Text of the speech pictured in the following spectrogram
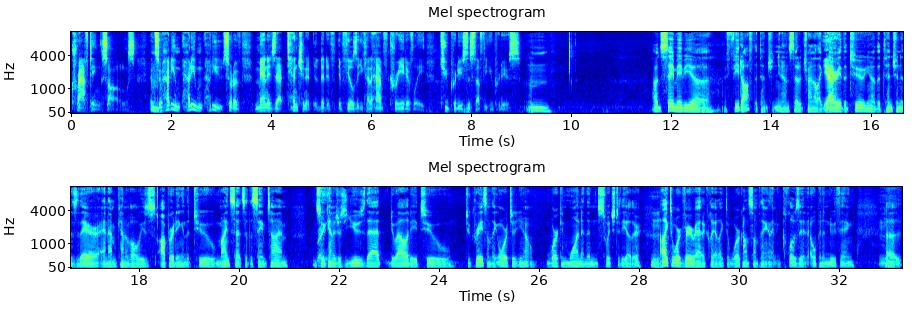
crafting songs. And so, how do you how do you how do you sort of manage that tension it, that it, it feels that you kind of have creatively to produce the stuff that you produce? Mm. I would say maybe uh, feed off the tension, you know, instead of trying to like Yeah. marry the two. You know, the tension is there, and I'm kind of always operating in the two mindsets at the same time, and so you kind of just use that duality to to create something, or to you know work in one and then switch to the other. Mm. I like to work very radically. I like to work on something and then close it and open a new thing. Mm. Uh,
